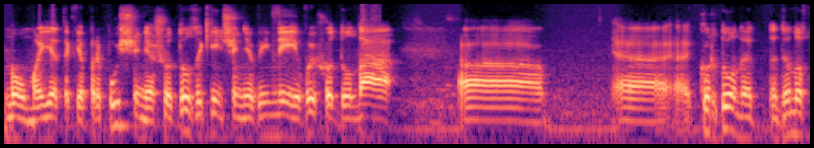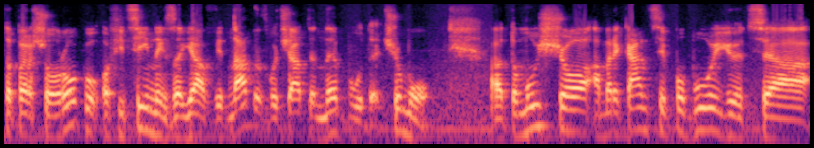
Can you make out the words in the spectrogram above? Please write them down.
ну моє таке припущення, що до закінчення війни і виходу на е, кордони 91-го року офіційних заяв від НАТО звучати не буде. Чому? Тому що американці побоюються е,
